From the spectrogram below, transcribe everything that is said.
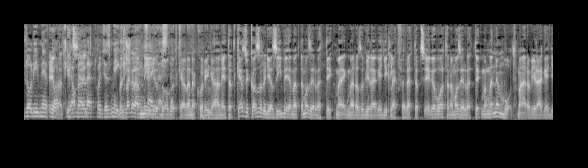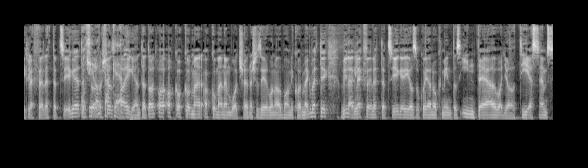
Zoli miért Jó, tart hát ki amellett, hogy ez mégis Legalább négy dolgot kellene korrigálni. Tehát kezdjük azzal, hogy az IBM-et nem azért vették meg, mert az a világ egyik legfejlettebb cége volt, hanem azért vették meg, mert nem volt már a világ egyik legfejlettebb cége. Tehát sajnos az, ah, igen, tehát a, a, a, akkor, már, akkor már nem volt sajnos az élvonalban, amikor megvették megvették. A világ legfejlettebb cégei azok olyanok, mint az Intel, vagy a TSMC,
